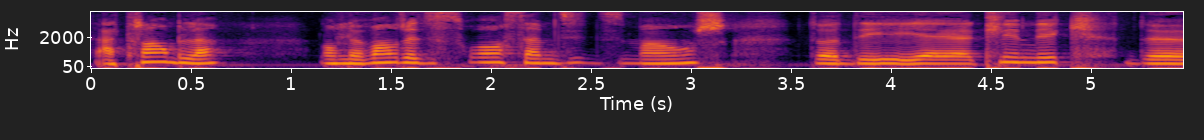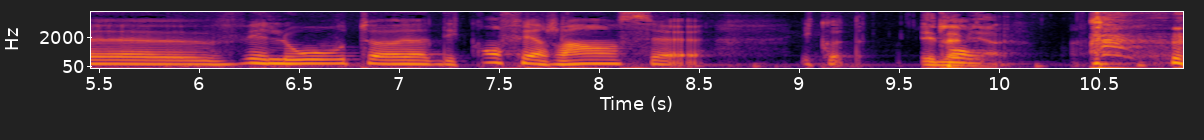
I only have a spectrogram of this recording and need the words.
à Tremblant. Donc, le vendredi soir, samedi, dimanche, tu as des euh, cliniques de vélo, tu as des conférences. euh, écoute. Et de la bière.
